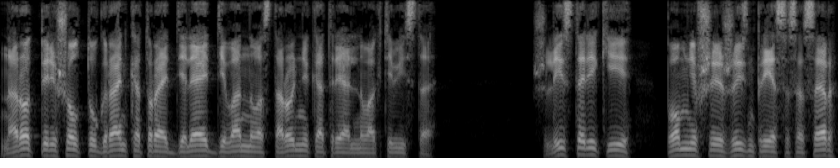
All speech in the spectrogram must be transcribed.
народ перешел ту грань, которая отделяет диванного сторонника от реального активиста. Шли старики, помнившие жизнь при СССР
